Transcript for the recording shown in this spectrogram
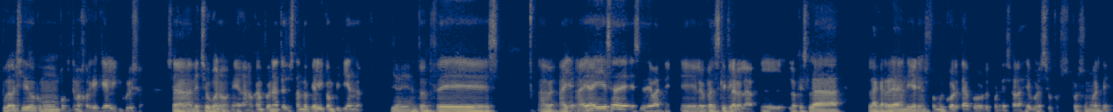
pudo haber sido como un poquito mejor que Kelly incluso. O sea, de hecho, bueno, eh, ganó campeonatos estando Kelly compitiendo. Entonces, hay, hay ese debate. Eh, lo que pasa es que, claro, lo que es la, carrera de Andy Irons fue muy corta, por, desgracia, por su, por, su muerte.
